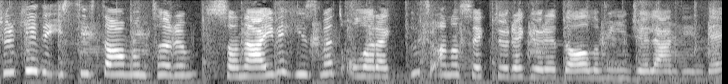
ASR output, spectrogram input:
Türkiye'de istihdamın tarım, sanayi ve hizmet olarak 3 ana sektöre göre dağılımı incelendiğinde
